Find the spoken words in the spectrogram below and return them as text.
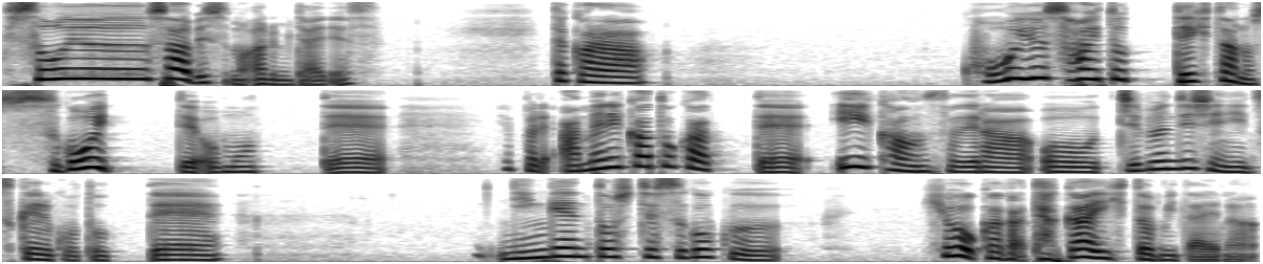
そういうサービスもあるみたいです。だからこういうサイトできたのすごいって思ってやっぱりアメリカとかっていいカウンセラーを自分自身につけることって人間としてすごく評価が高い人みたいな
